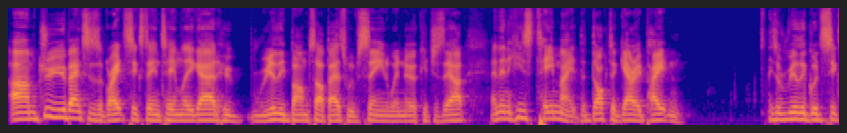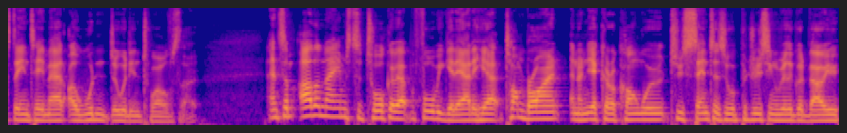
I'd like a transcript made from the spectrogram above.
Um, Drew Eubanks is a great 16 team league ad who really bumps up as we've seen when Nurkic is out. And then his teammate, the Dr. Gary Payton, is a really good 16 team ad. I wouldn't do it in 12s though. And some other names to talk about before we get out of here Tom Bryant and Onyeka Okongwu, two centers who are producing really good value.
